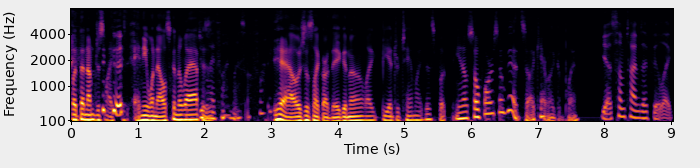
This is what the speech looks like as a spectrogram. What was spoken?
but then I'm just like, is anyone else gonna laugh? Do Is I find myself funny? yeah, I was just like, are they gonna like be entertained by this? But you know, so far so good. So I can't really complain. Yeah, sometimes I feel like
